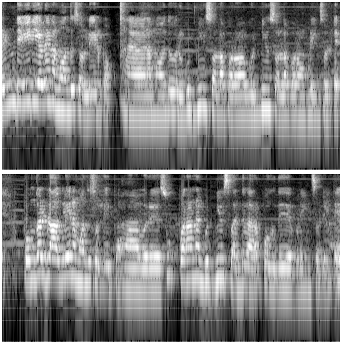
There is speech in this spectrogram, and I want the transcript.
ரெண்டு வீடியோவிலே நம்ம வந்து சொல்லியிருப்போம். நம்ம வந்து ஒரு குட் நியூஸ் சொல்ல போகிறோம் குட் நியூஸ் சொல்ல போகிறோம் அப்படின்னு சொல்லிட்டு. பொங்கல் பிளாக்லேயே நம்ம வந்து சொல்லியிருப்போம். ஒரு சூப்பரான குட் நியூஸ் வந்து வரப்போகுது அப்படின்னு சொல்லிட்டு.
